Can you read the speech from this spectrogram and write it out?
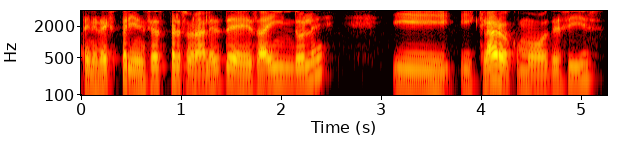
tener experiencias personales de esa índole. Y, claro, como vos decís,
